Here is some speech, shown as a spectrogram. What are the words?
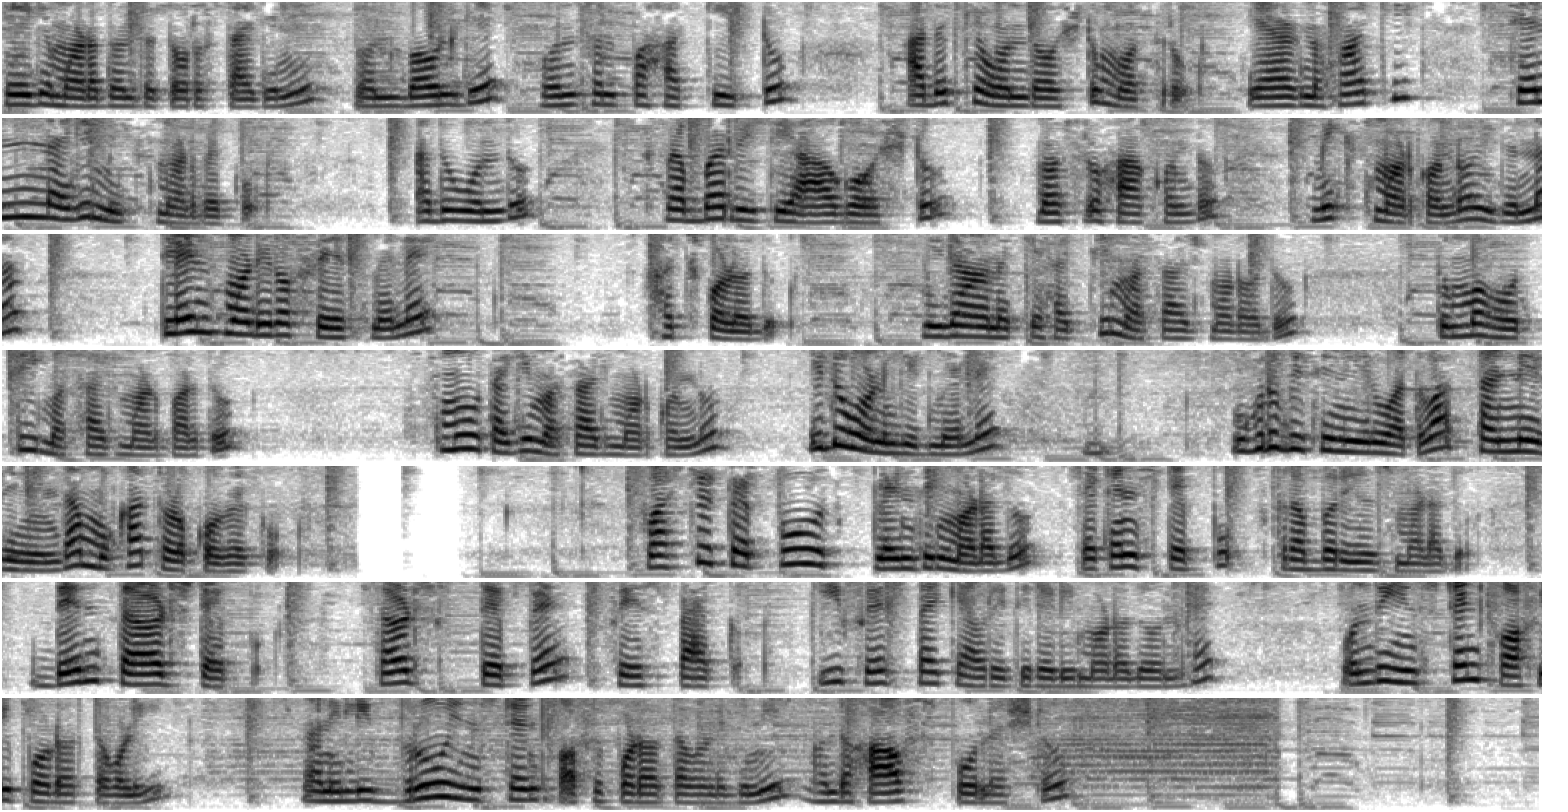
ಹೇಗೆ ಮಾಡೋದು ಅಂತ ತೋರಿಸ್ತಾ ಇದ್ದೀನಿ. ಒಂದು ಬೌಲ್ಗೆ ಒಂದು ಸ್ವಲ್ಪ ಅಕ್ಕಿ ಇಟ್ಟು ಅದಕ್ಕೆ ಒಂದಷ್ಟು ಮೊಸರು. ಎರಡನ್ನೂ ಹಾಕಿ ಚೆನ್ನಾಗಿ ಮಿಕ್ಸ್ ಮಾಡಬೇಕು. ಅದು ಒಂದು ಸ್ಕ್ರಬ್ಬರ್ ರೀತಿ ಆಗೋಷ್ಟು ಮೊಸರು ಹಾಕ್ಕೊಂಡು ಮಿಕ್ಸ್ ಮಾಡಿಕೊಂಡು ಇದನ್ನು ಕ್ಲೆನ್ಸ್ ಮಾಡಿರೋ ಫೇಸ್ ಮೇಲೆ ಹಚ್ಕೊಳ್ಳೋದು. ನಿಧಾನಕ್ಕೆ ಹಚ್ಚಿ ಮಸಾಜ್ ಮಾಡೋದು. ತುಂಬ ಹೊತ್ತಿ ಮಸಾಜ್ ಮಾಡಬಾರ್ದು. ಸ್ಮೂತಾಗಿ ಮಸಾಜ್ ಮಾಡಿಕೊಂಡು ಇದು ಒಣಗಿದ ಮೇಲೆ ಉಗುರು ಬಿಸಿ ನೀರು ಅಥವಾ ತಣ್ಣೀರಿನಿಂದ ಮುಖ ತೊಳ್ಕೋಬೇಕು. ಫಸ್ಟ್ ಸ್ಟೆಪ್ಪು ಕ್ಲೆನ್ಸಿಂಗ್ ಮಾಡೋದು. ಸೆಕೆಂಡ್ ಸ್ಟೆಪ್ಪು ಸ್ಕ್ರಬ್ಬರ್ ಯೂಸ್ ಮಾಡೋದು. ದೆನ್ ಥರ್ಡ್ ಸ್ಟೆಪ್ ಥರ್ಡ್ ಸ್ಟೆಪ್ಪೇ ಫೇಸ್ ಪ್ಯಾಕ್ ಈ ಫೇಸ್ ಪ್ಯಾಕ್ ಯಾವ ರೀತಿ ರೆಡಿ ಮಾಡೋದು ಅಂದರೆ ಒಂದು ಇನ್ಸ್ಟೆಂಟ್ ಕಾಫಿ ಪೌಡರ್ ತೊಗೊಳ್ಳಿ. ನಾನಿಲ್ಲಿ ಬ್ರೂ ಇನ್ಸ್ಟೆಂಟ್ ಕಾಫಿ ಪೌಡರ್ ತೊಗೊಂಡಿದ್ದೀನಿ, ಒಂದು ಹಾಫ್ ಸ್ಪೂನಷ್ಟು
